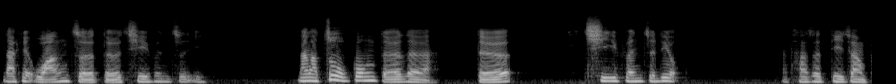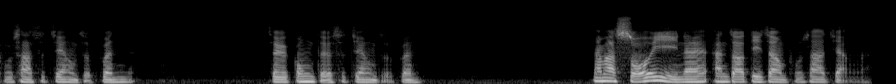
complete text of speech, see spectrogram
那些王者得七分之一，那么做功德的啊得七分之六。他是地藏菩萨是这样子分的，这个功德是这样子分。那么所以呢，按照地藏菩萨讲啊，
